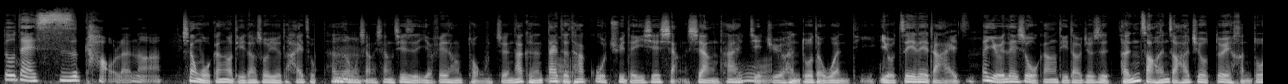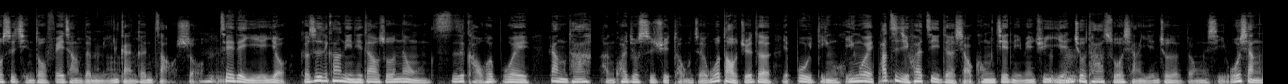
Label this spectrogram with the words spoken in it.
都在思考了呢。像我刚刚提到说，有的孩子他那种想象其实也非常童真，他可能带着他过去的一些想象，他还解决很多的问题。有这一类的孩子，那有一类是我刚刚提到，就是很早很早他就对很多事情都非常的敏感。跟早熟这一类也有，可是刚刚您提到说那种思考会不会让他很快就失去童真？我倒觉得也不一定，因为他自己在自己的小空间里面去研究他所想研究的东西。我想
